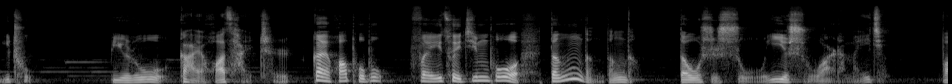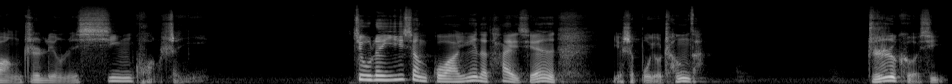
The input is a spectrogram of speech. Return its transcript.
一处，比如盖华彩池、盖华瀑布、翡翠金坡等等等等，都是数一数二的美景。望之令人心旷神怡，就连一向寡言的太前也是不由称赞。只可惜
